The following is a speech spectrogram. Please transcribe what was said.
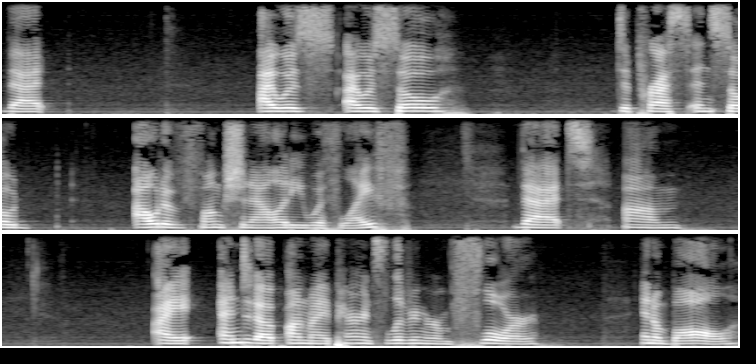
that I was I was so depressed and so out of functionality with life that um, I ended up on my parents' living room floor in a ball,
